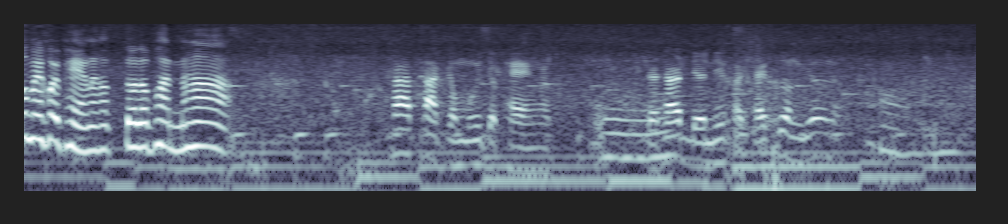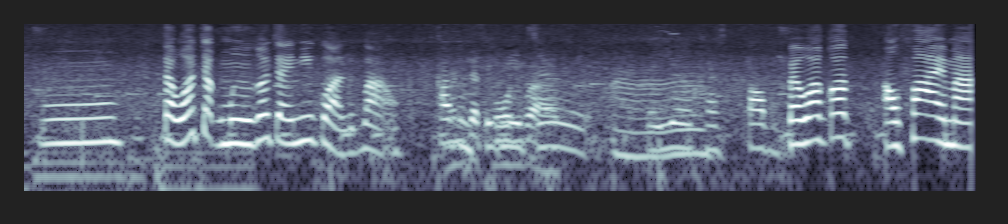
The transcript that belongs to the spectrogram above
ก็ไม่ค่อยแพงนะครับ ตัวละพันห้าถ้าถาดกับมือจะแพงครับ แต่ถ้าเดี๋ยวนี้เขาใช้เครื่องเยอะนะอืมแต่ว่าจากมือก็ใจนี่กว่าหรือเปล่า เข้าถึงมันจะซิกโกนเนกว่าเจอร์เลเยอร์คัสตอมแปลว่าก็เอาฝ้ายมา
